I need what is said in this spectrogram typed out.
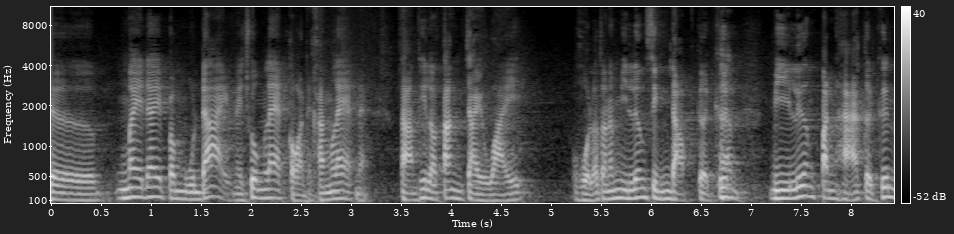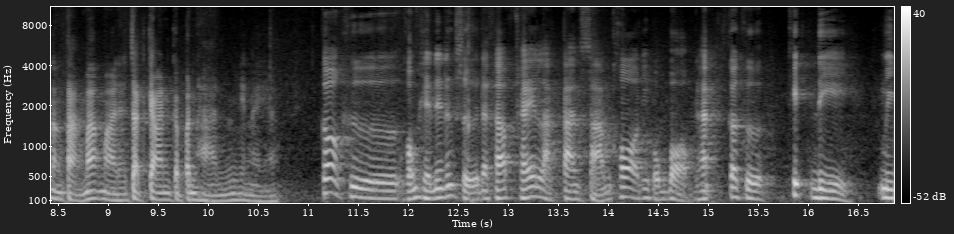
เจอไม่ได้ประมูลได้ในช่วงแรกก่อนในครั้งแรกเนี่ยตามที่เราตั้งใจไว้โอ้โหแล้วตอนนั้นมีเรื่องซิมดับเกิดขึ้นครับมีเรื่องปัญหาเกิดขึ้นต่างๆ มากมายเนี่ยจัดการกับปัญหานั้นยังไงครับก็คือผมเขียนในหนังสือนะครับ ใช้หลักการ 3 ข้อที่ผมบอกนะฮะก็คือคิดดีมี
